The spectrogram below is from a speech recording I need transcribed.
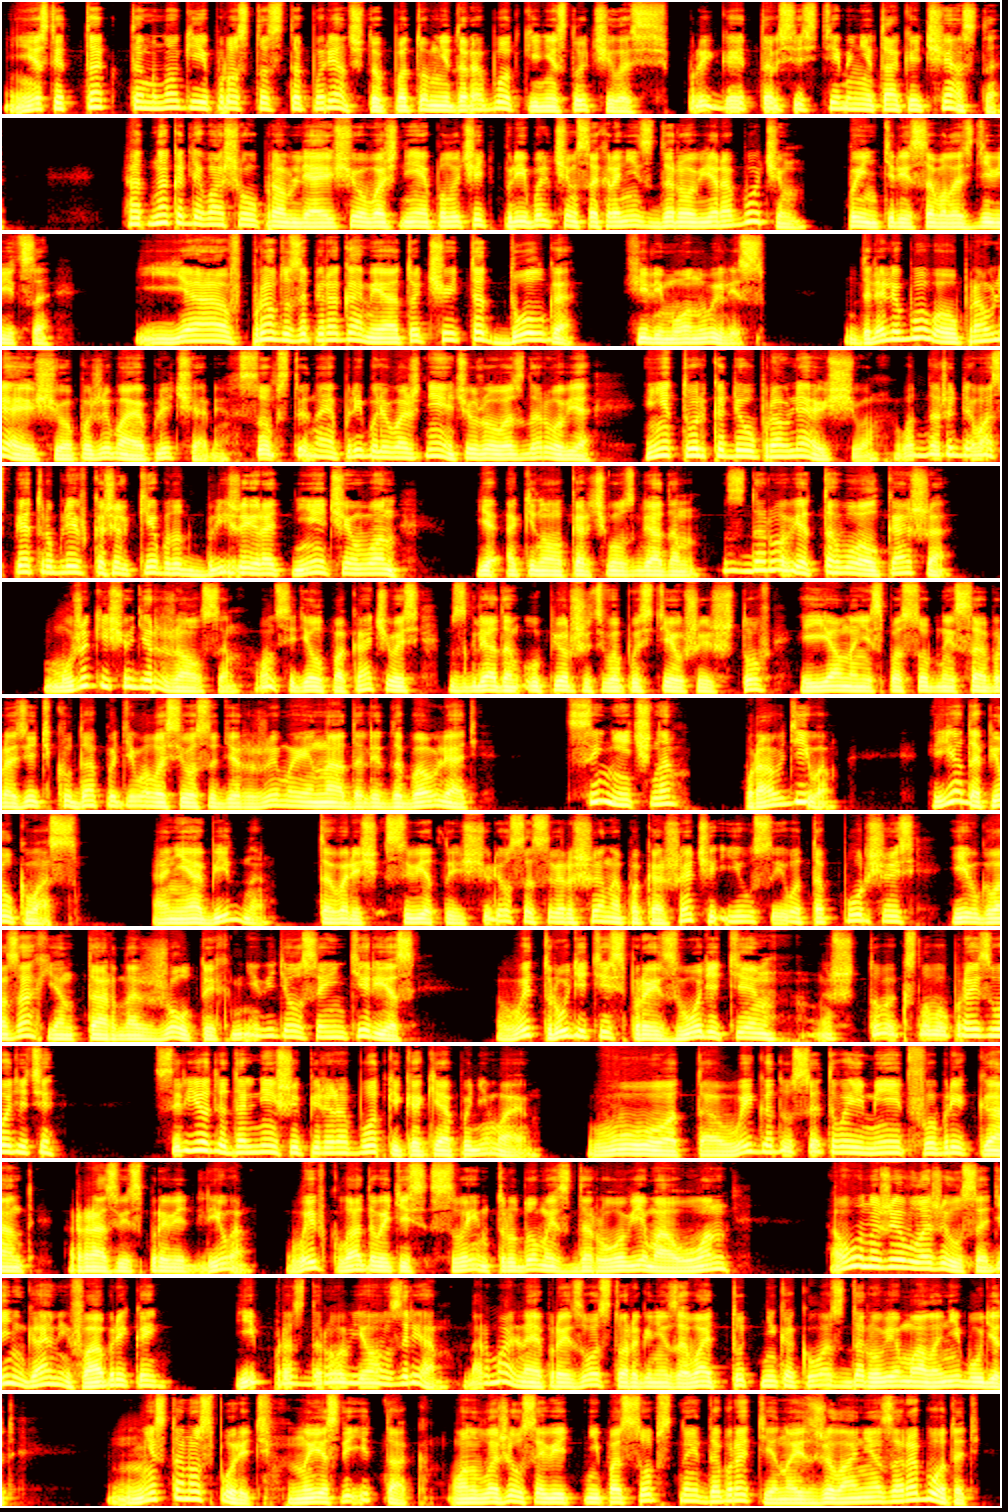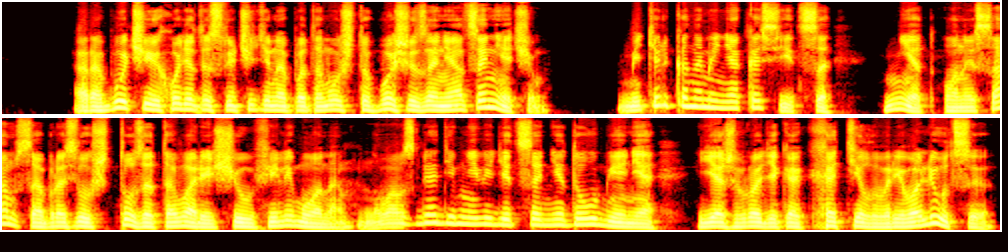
Если так, то многие просто стопорят, чтоб потом недоработки не случилось. Прыгает-то в системе не так и часто. Однако для вашего управляющего важнее получить прибыль, чем сохранить здоровье рабочим, поинтересовалась девица. Я вправду за пирогами, а то чуть-то долго. Филимон вылез. Для любого управляющего пожимаю плечами. Собственная прибыль важнее чужого здоровья – и не только для управляющего. Вот даже для вас пять рублей в кошельке будут ближе и роднее, чем вон...» Я окинул корчму взглядом. «Здоровье того алкаша!» Мужик еще держался. Он сидел, покачиваясь, взглядом упершись в опустевший штоф и явно не способный сообразить, куда подевалось его содержимое и надо ли добавлять. Цинично. Правдиво. Я допил квас. А не обидно? Товарищ Светлый щурился совершенно покошачьи, и усы его топорщились, и в глазах янтарно-желтых мне виделся интерес. «Вы трудитесь, производите...» «Что вы, к слову, производите?» «Сырье для дальнейшей переработки, как я понимаю». «Вот, а выгоду с этого имеет фабрикант. Разве справедливо? Вы вкладываетесь своим трудом и здоровьем, а он...» «А он уже вложился деньгами, фабрикой, и про здоровье он зря. Нормальное производство организовать, тут никакого здоровья мало не будет. Не стану спорить, но если и так, он вложился ведь не по собственной доброте, но из желания заработать. А рабочие ходят исключительно потому, что больше заняться нечем. Метелька на меня косится. Нет, он и сам сообразил, что за товарищи у Филимона, но во взгляде мне видится недоумение. Я же вроде как хотел в революцию.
